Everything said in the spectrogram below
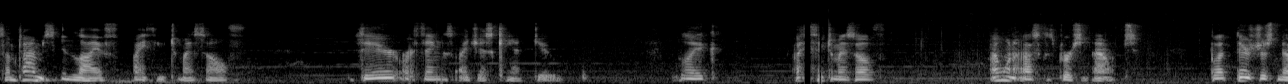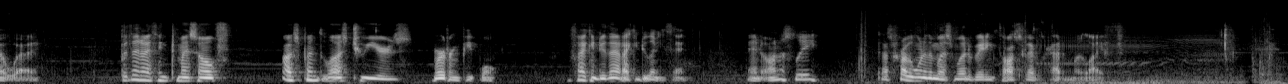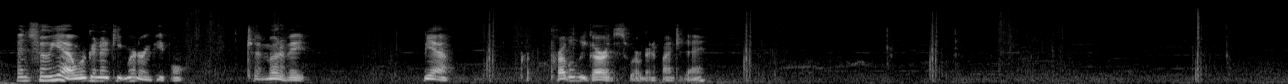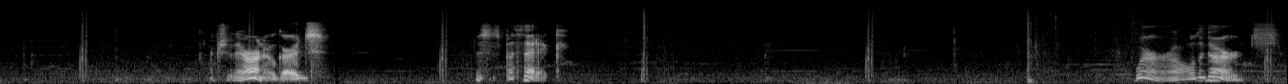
Sometimes in life, I think to myself, there are things I just can't do. Like, I think to myself, I want to ask this person out, but there's just no way. But then I think to myself, I've spent the last two years murdering people. If I can do that, I can do anything. And honestly, that's probably one of the most motivating thoughts I've ever had in my life. And so yeah, we're gonna keep murdering people to motivate. Yeah, pr probably guards is what we're gonna find today. Actually, there are no guards. This is pathetic. Where are all the guards?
